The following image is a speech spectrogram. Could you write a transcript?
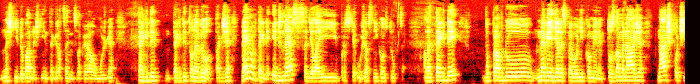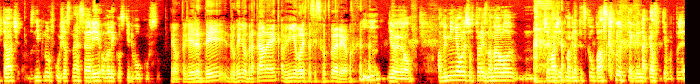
dnešní doba, dnešní integrace něco takového umožňuje. Tehdy, tehdy to nebylo. Takže nejenom tehdy, i dnes se dělají prostě úžasné konstrukce. Ale tehdy opravdu nevěděli jsme o nikom jiným. To znamená, že náš počítač vzniknul v úžasné sérii o velikosti dvou kusů. Jo, takže jeden ty, druhý měl bratránek a vyměňovali jste si software, jo? Mm-hmm, jo, jo. A vyměňovali software znamenalo převážet magnetickou pásku tehdy na kazetě, protože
